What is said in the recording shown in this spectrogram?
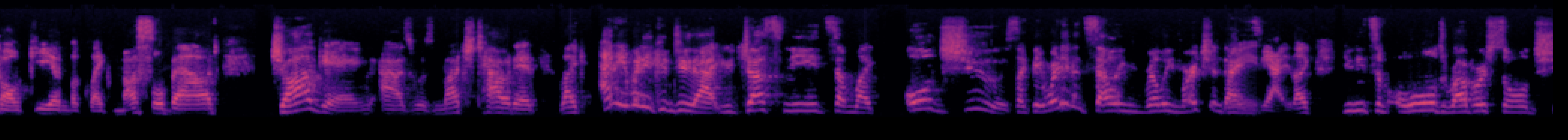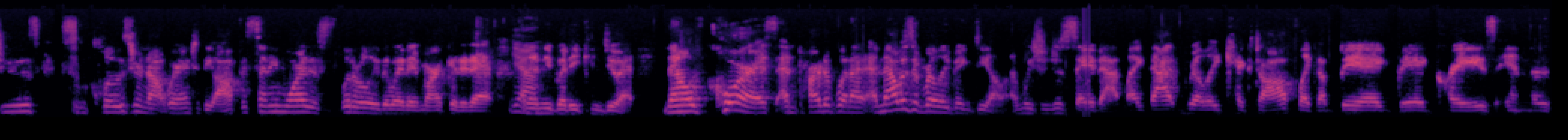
bulky and look like muscle bound. Jogging, as was much touted, like anybody can do that. You just need some like old shoes. Like they weren't even selling really merchandise right. yet. Like you need some old rubber soled shoes, some clothes you're not wearing to the office anymore. This is literally the way they marketed it. Yeah. And anybody can do it. Now, of course, and part of what I, and that was a really big deal. And we should just say that, like, that really kicked off like a big, big craze in the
